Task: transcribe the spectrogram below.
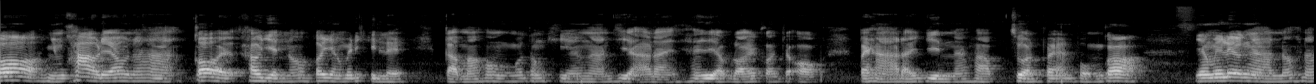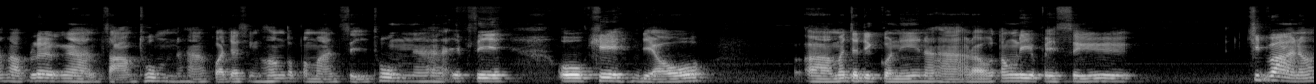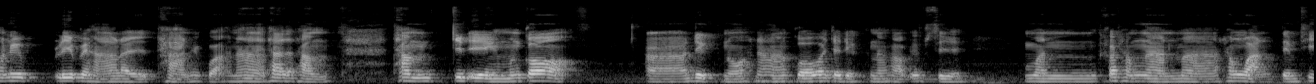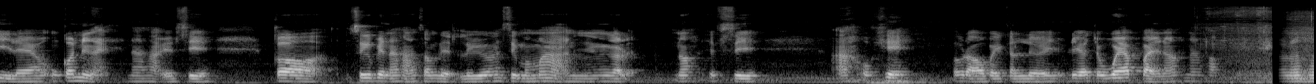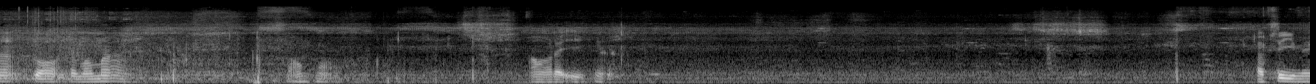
ก็หิวข้าวแล้วนะฮะก็ข้าวเย็นเนาะก็ยังไม่ได้กินเลย กลับมาห้องก็ต้องเคลียร์งานเคลียร์อะไร ให้เรียบร้อยก่อนจะออกไปหาอะไรกินนะครับ ส่วนแฟนผมก็ ยังไม่เลิกงานเนาะนะครับ เลิกงานสามทุ่มนะฮะกว่าจะถึงห้องก็ประมาณสี่ทุ่มนะฮะ FC โอเค เดี๋ยวอ่ามันจะดึกกว่านี้นะฮะ เราต้องรีบไปซื้อ คิดว่าเนาะรีบรีบไปหาอะไรทานดีกว่านะฮะ ถ้าจะทำทำกินเองมันก็อ่าดึกเนาะนะฮะกลัวว่าจะดึกนะครับ FC มันก็ทำงานมาทั้งวันเต็มที่แล้วก็เหนื่อยนะฮะ FC ก็ซื้อเป็นอาหารสำเร็จหรือซื้อมาม่าอันนี้ก็เนาะ FC อะโอเคเราไปกันเลย เดี๋ยวจะแวบไปเนาะนะครับแล้วนะฮะก็จะมาม่าสองห่อเอาอะไรอีกเนี่ยแท็กซี่ไหม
